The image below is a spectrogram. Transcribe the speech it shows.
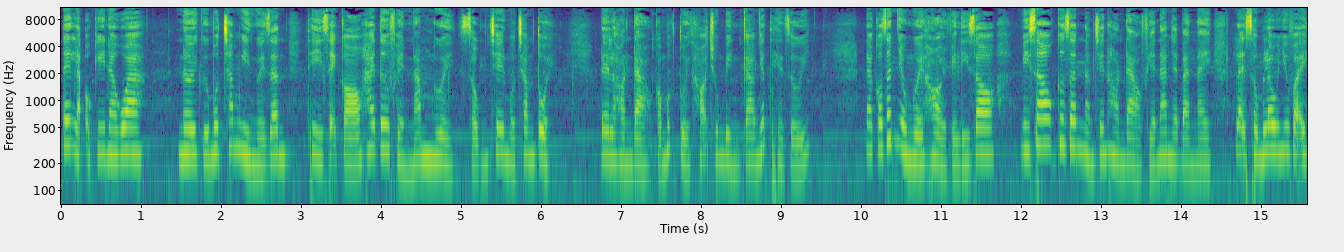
tên là Okinawa, nơi cứ 100.000 người dân thì sẽ có 24,5 người sống trên 100 tuổi. Đây là hòn đảo có mức tuổi thọ trung bình cao nhất thế giới. Đã có rất nhiều người hỏi về lý do vì sao cư dân nằm trên hòn đảo phía nam Nhật Bản này lại sống lâu như vậy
